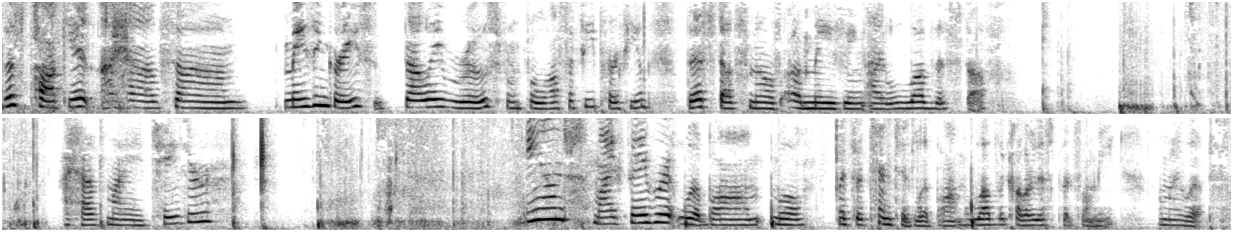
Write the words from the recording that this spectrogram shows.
This pocket, I have some Amazing Grace Ballet Rose from Philosophy Perfume. This stuff smells amazing. I love this stuff. I have my chaser. And my favorite lip balm, well, it's a tinted lip balm. Love the color this puts on me, on my lips.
